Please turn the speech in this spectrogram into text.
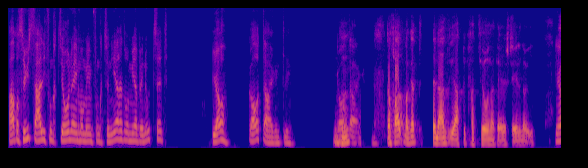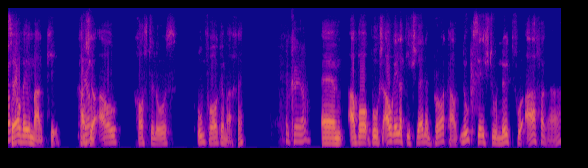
Aber sonst alle Funktionen im Moment funktionieren, die wir benutzen. Ja, geht eigentlich. Geht Mhm. eigentlich. Da fällt mir gerade eine andere Applikation an dieser Stelle noch ein. Ja, Survey Monkey. Kannst Ja. ja. auch kostenlos Umfragen machen. okay, ja. Ähm, aber brauchst auch relativ schnell einen Pro-Account. Nur siehst du nicht von Anfang an,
